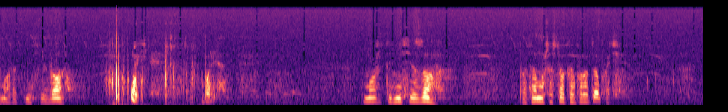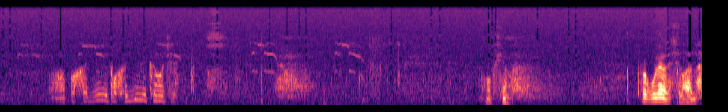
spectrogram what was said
Может, не сезон. Ой, блин. Может, и не сезон. Потому что столько протопать. А, походили, походили, короче. В общем, прогулялись, ладно.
